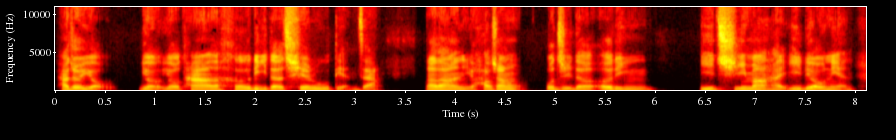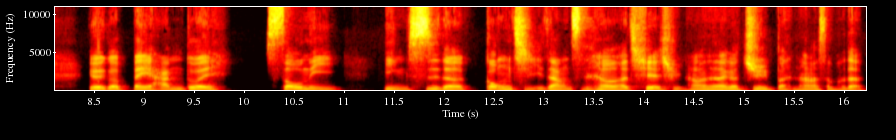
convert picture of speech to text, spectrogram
他就有有有他合理的切入点，这样。那当然，好像我记得二零一七吗？还一六年有一个北韩对 Sony。影视的攻击这样子，然后他窃取他的那个剧本啊什么的。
